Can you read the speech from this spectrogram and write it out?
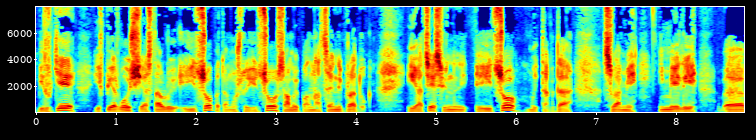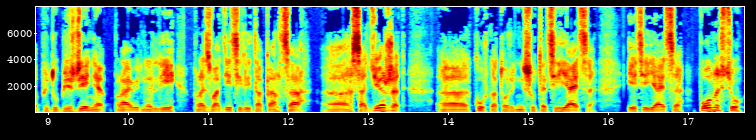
белке, и в первую очередь я ставлю яйцо, потому что яйцо самый полноценный продукт. И отечественное яйцо мы тогда с вами имели э, предубеждение, правильно ли производители до конца э, содержат э, кур, которые несут эти яйца, эти яйца полностью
